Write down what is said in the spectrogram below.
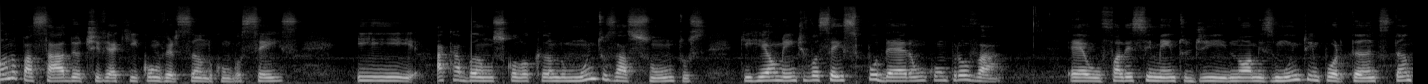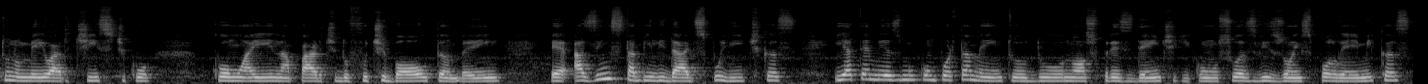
ano passado eu tive aqui conversando com vocês e acabamos colocando muitos assuntos que realmente vocês puderam comprovar. É o falecimento de nomes muito importantes, tanto no meio artístico como aí na parte do futebol também, é, as instabilidades políticas e até mesmo o comportamento do nosso presidente, que com suas visões polêmicas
